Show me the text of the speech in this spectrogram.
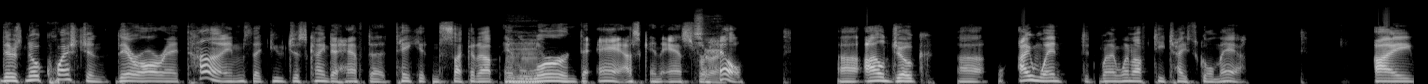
there's no question there are at times that you just kind of have to take it and suck it up and Mhm. learn to ask and ask for Sure. help. Uh, I'll joke. Uh, I went to, when I went off to teach high school math. I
